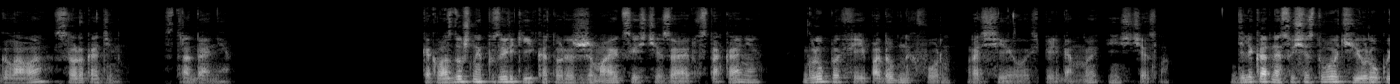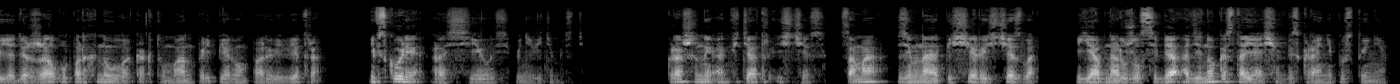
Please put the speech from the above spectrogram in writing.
Глава 41. Страдания. Как воздушные пузырьки, которые сжимаются и исчезают в стакане, группа фееподобных форм рассеялась передо мной и исчезла. Деликатное существо, чью руку я держал, упорхнуло, как туман при первом порыве ветра, и вскоре рассеялось в невидимости. Украшенный амфитеатр исчез. Сама земная пещера исчезла, и я обнаружил себя одиноко стоящим в бескрайней пустыне.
